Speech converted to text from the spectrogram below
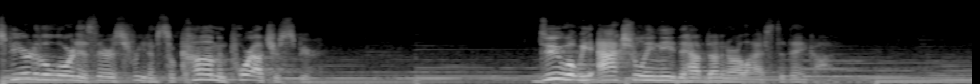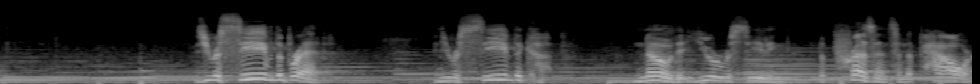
Spirit of the Lord is, there is freedom. So come and pour out your Spirit. Do what we actually need to have done in our lives today, God. As you receive the bread and you receive the cup, know that you are receiving the presence and the power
